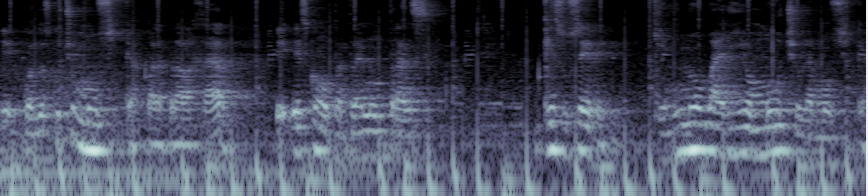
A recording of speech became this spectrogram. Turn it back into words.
eh, cuando escucho música para trabajar, eh, es como para entrar en un trance. ¿Qué sucede? Que no varío mucho la música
